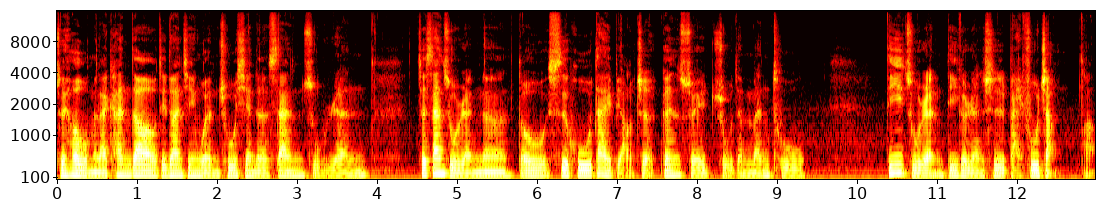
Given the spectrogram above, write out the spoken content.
最后，我们来看到这段经文出现的三组人，这三组人呢，都似乎代表着跟随主的门徒。第一组人，第一个人是百夫长啊。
